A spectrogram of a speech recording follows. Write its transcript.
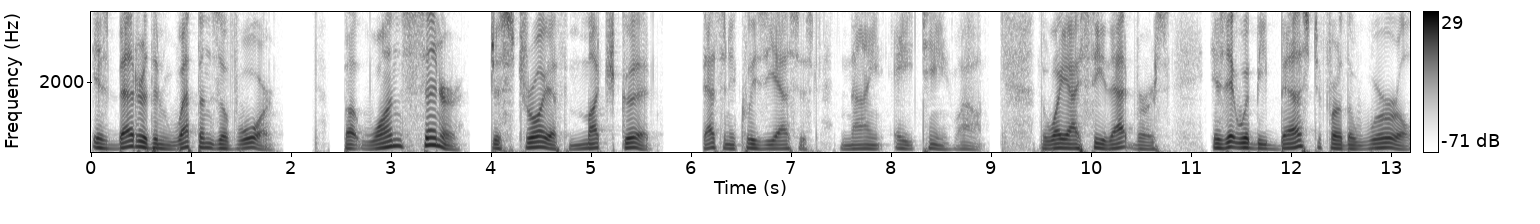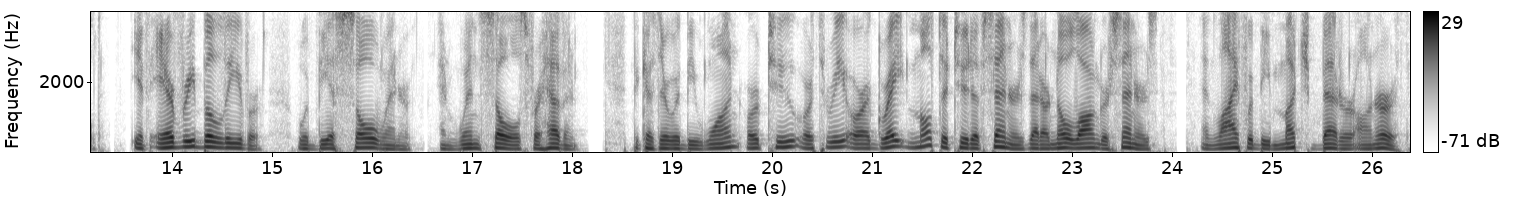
is better than weapons of war, but one sinner destroyeth much good. That's in Ecclesiastes 9:18. Wow. The way I see that verse is it would be best for the world if every believer would be a soul winner and win souls for heaven, because there would be one or two or three or a great multitude of sinners that are no longer sinners, and life would be much better on earth.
